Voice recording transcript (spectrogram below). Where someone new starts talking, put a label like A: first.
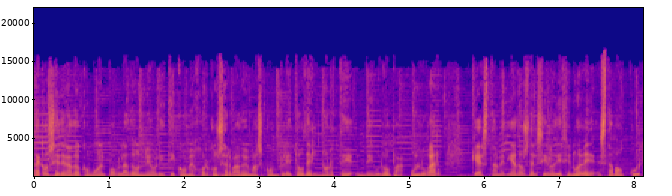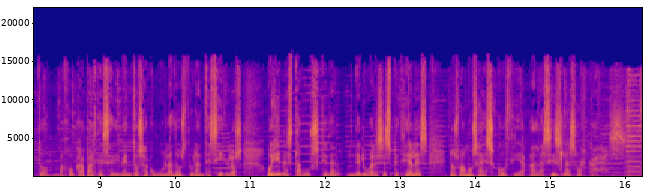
A: Está considerado como el poblado neolítico mejor conservado y más completo del norte de Europa, un lugar que hasta mediados del siglo XIX estaba oculto bajo capas de sedimentos acumulados durante siglos. Hoy en esta búsqueda de lugares especiales nos vamos a Escocia, a las Islas Orcadas.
